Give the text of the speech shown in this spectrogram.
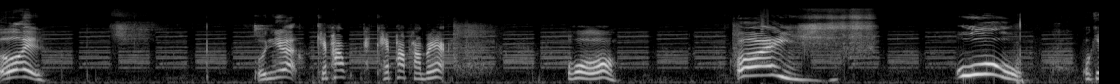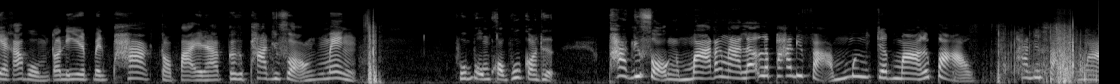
เอ้ยโอ้ยเนี่ยแค่ภาพแค่ภาพทำไปเนี่ย อ้โหโอ้ยอู้โอเคครับผม ตอนนี้จะเป็นภาคต่อไปนะครับ ก็คือภาคที่สองแม่งผมผมขอพูดก่อนเถอะ ภาคที่สองมาตั้งนานแล้ว แล้วภาคที่สามมึงจะมาหรือเปล่า ภาคที่สามมา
